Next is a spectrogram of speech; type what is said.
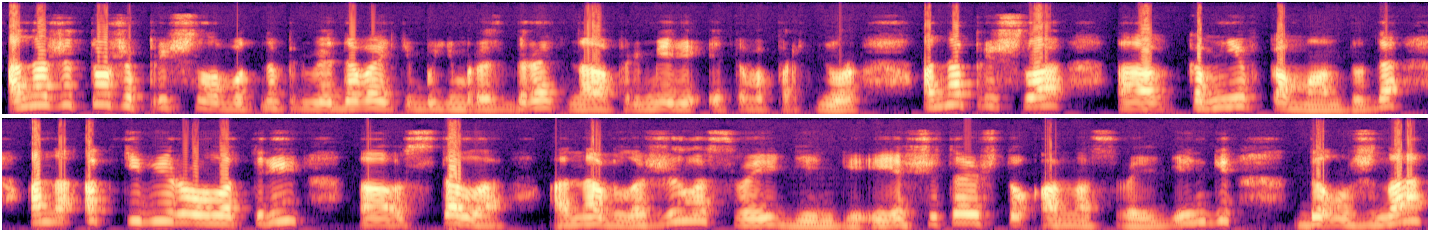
она же тоже пришла, вот, например, давайте будем разбирать на примере этого партнера. Она пришла а, ко мне в команду, да, она активировала три а, стола, она вложила свои деньги. И я считаю, что она свои деньги должна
